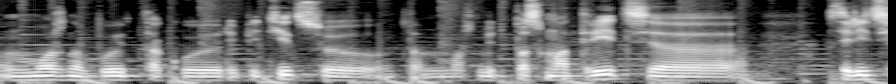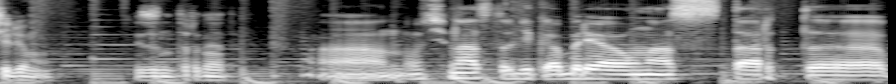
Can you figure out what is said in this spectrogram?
можно будет такую репетицию, там, может быть, посмотреть э, зрителям из интернета? А, ну, 17 декабря у нас старт э,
